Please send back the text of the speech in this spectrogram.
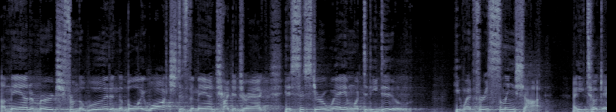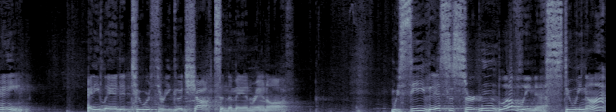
a man emerged from the wood, and the boy watched as the man tried to drag his sister away. And what did he do? He went for his slingshot, and he took aim and he landed two or three good shots, and the man ran off. We see this a certain loveliness, do we not?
